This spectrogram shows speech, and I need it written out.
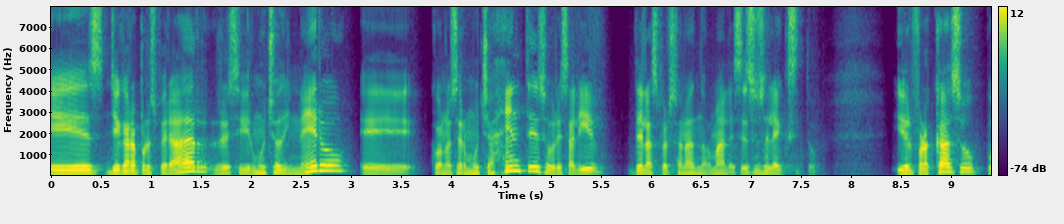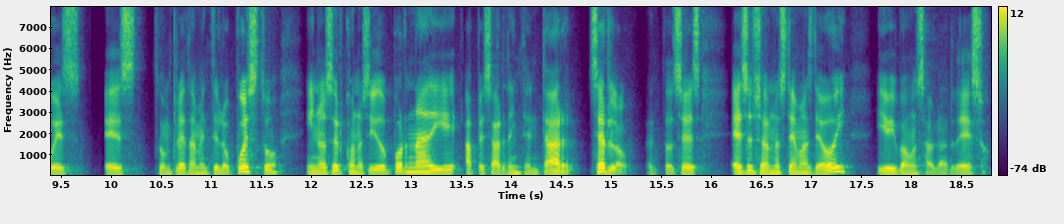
es llegar a prosperar, recibir mucho dinero, eh, conocer mucha gente, sobresalir de las personas normales. Eso es el éxito. Y el fracaso, pues, es completamente lo opuesto y no ser conocido por nadie a pesar de intentar serlo. Entonces, esos son los temas de hoy y hoy vamos a hablar de eso.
